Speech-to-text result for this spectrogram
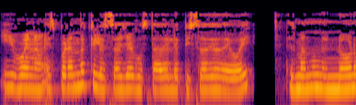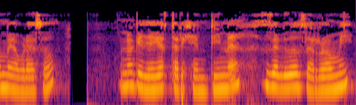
Y bueno, esperando que les haya gustado el episodio de hoy, les mando un enorme abrazo. Uno que llegue hasta Argentina. Saludos a Romy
